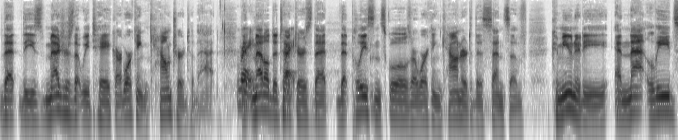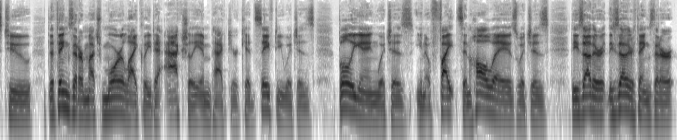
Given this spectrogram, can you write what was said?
that these measures that we take are working counter to that. Right. That metal detectors, right. that that police and schools are working counter to this sense of community, and that leads to the things that are much more likely to actually impact your kid's safety, which is bullying bullying, which is you know fights in hallways, which is these other these other things that are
